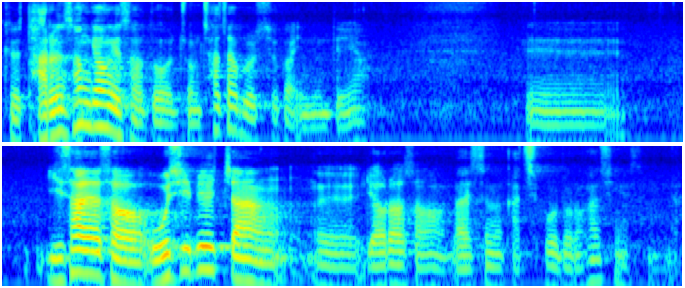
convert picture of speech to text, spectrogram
그 다른 성경에서도 좀 찾아볼 수가 있는데요. 에, 이사야서 51장을 열어서 말씀을 같이 보도록 하시겠습니다.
